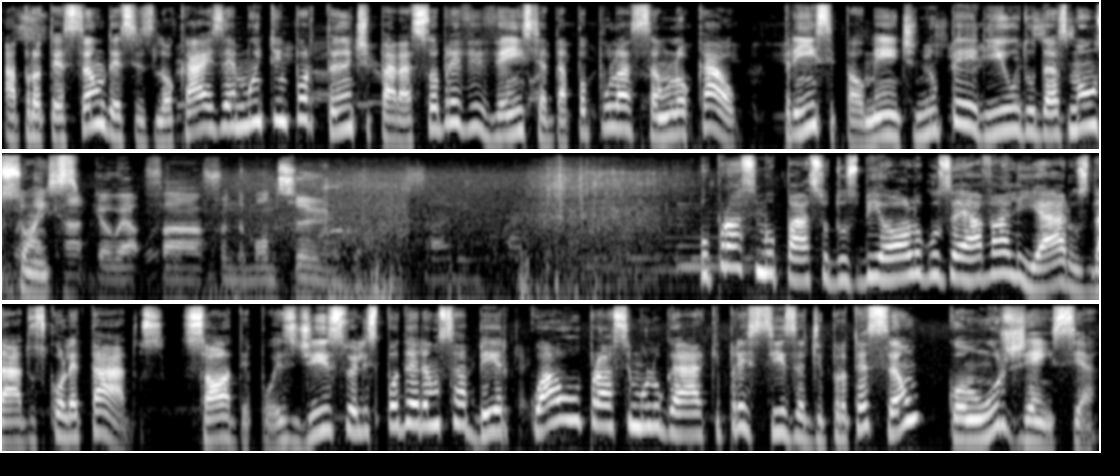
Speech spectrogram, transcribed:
A proteção desses locais é muito importante para a sobrevivência da população local, principalmente no período das monções. O próximo passo dos biólogos é avaliar os dados coletados. Só depois disso eles poderão saber qual o próximo lugar que precisa de proteção com urgência.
